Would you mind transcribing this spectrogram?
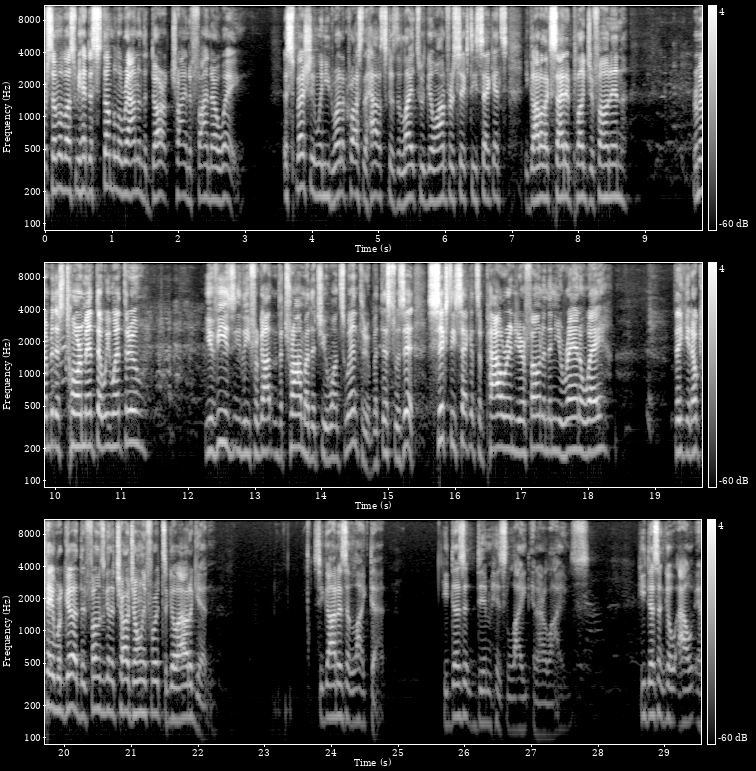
for some of us, we had to stumble around in the dark trying to find our way, especially when you'd run across the house because the lights would go on for 60 seconds. You got all excited, plugged your phone in. Remember this torment that we went through? You've easily forgotten the trauma that you once went through, but this was it 60 seconds of power into your phone, and then you ran away thinking, okay, we're good. The phone's going to charge only for it to go out again. See, God isn't like that. He doesn't dim his light in our lives. He doesn't go out in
